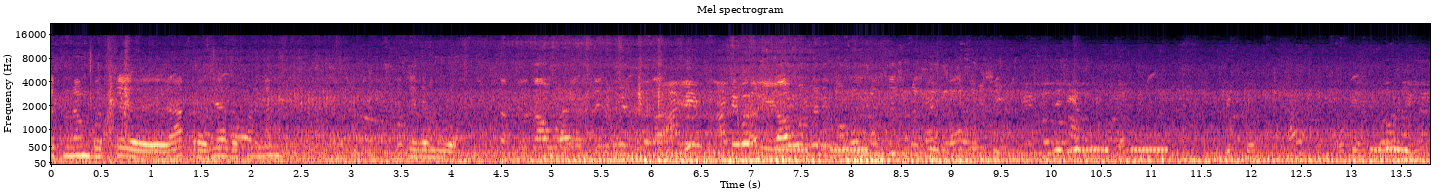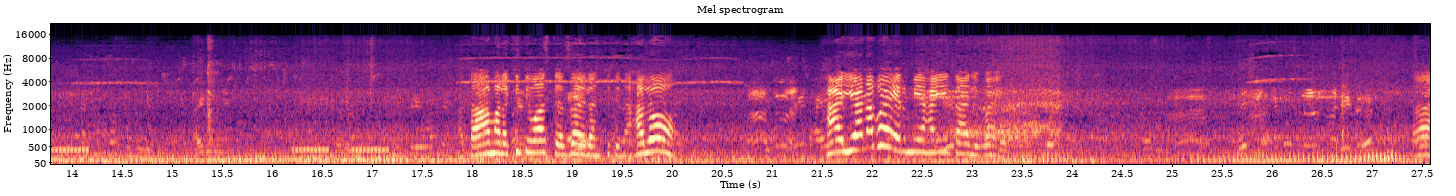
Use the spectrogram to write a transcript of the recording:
एक नंबर के ज़्यादा पड़ लगे आता आम्हाला किती वाजता जायला आणि किती नाही. हॅलो हा या ना बाहेर. मी हा इथं आली बाहेर. हा.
